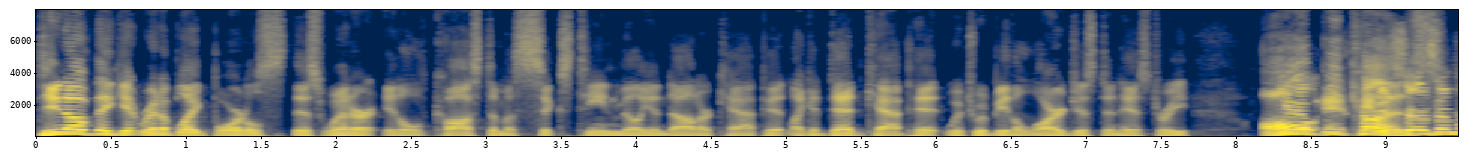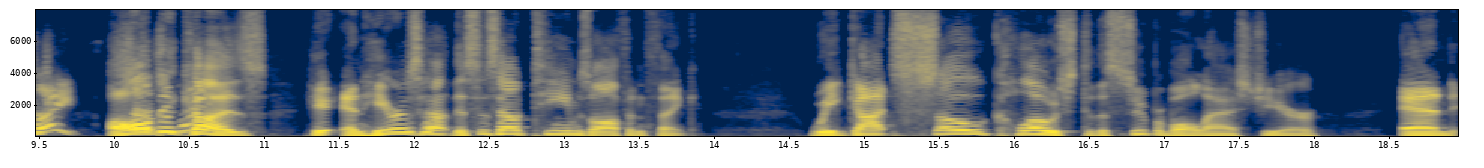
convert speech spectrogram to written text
Do you know if they get rid of Blake Bortles this winter, it'll cost them a $16 million cap hit, like a dead cap hit, which would be the largest in history. All you know, because and, and serves them right. All serves because here, and here's how this is how teams often think. We got so close to the Super Bowl last year, and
